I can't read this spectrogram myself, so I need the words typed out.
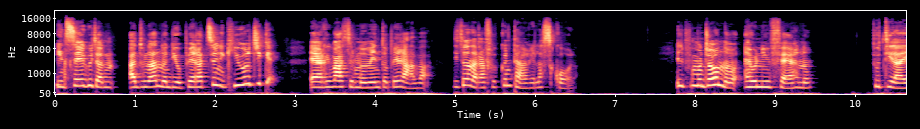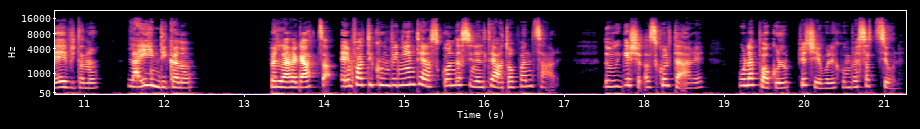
In seguito ad un anno di operazioni chirurgiche è arrivato il momento per Ava di tornare a frequentare la scuola. Il primo giorno è un inferno. Tutti la evitano, la indicano. Per la ragazza è infatti conveniente nascondersi nel teatro a Panzare, dove riesce ad ascoltare una poco piacevole conversazione.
